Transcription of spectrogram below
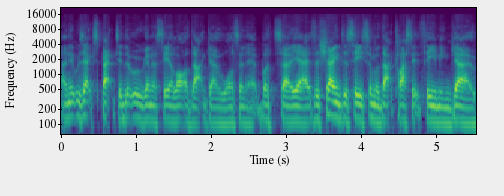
and it was expected that we were going to see a lot of that go, wasn't it? But uh, yeah, it's a shame to see some of that classic theming go.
